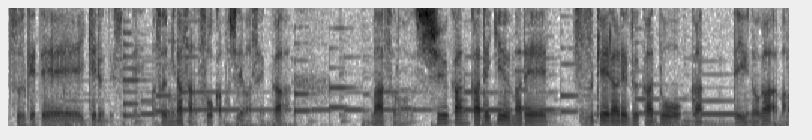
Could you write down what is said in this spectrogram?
続けていけるんですよね。まあ、それ皆さんそうかもしれませんがまあその習慣化できるまで続けられるかどうかっていうのが、まあ、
